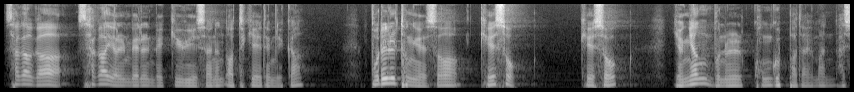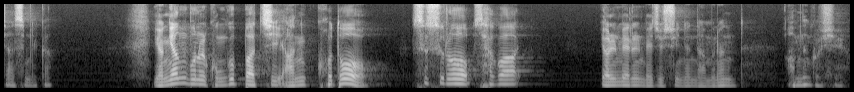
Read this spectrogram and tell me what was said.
사과가 사과 열매를 맺기 위해서는 어떻게 해야 됩니까? 뿌리를 통해서 계속 계속 영양분을 공급받아야만 하지 않습니까? 영양분을 공급받지 않고도 스스로 사과 열매를 맺을 수 있는 나무는 없는 것이에요.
